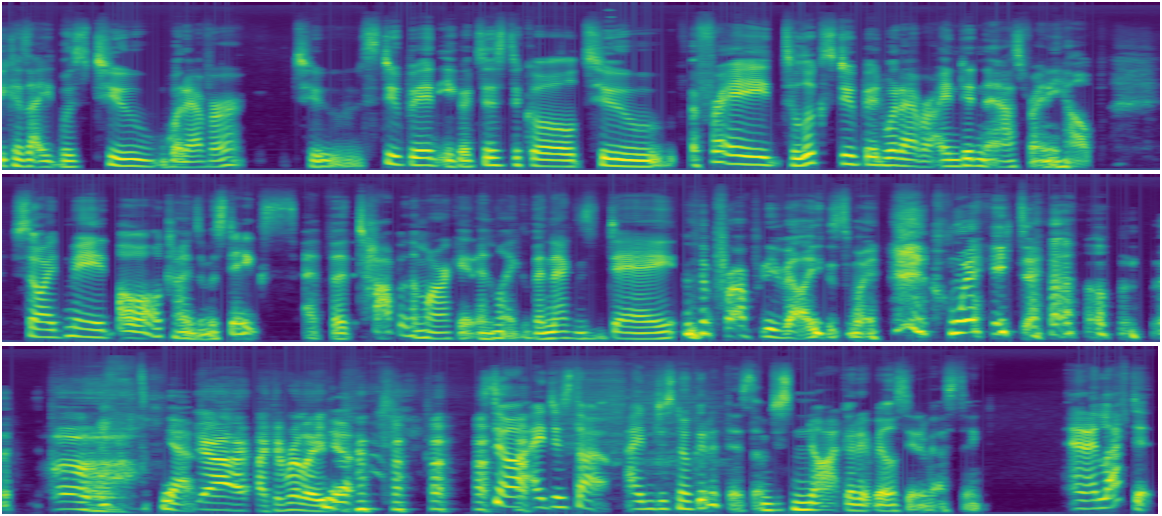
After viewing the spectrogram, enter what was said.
because I was too whatever too stupid, egotistical, too afraid to look stupid, whatever. I didn't ask for any help. So I'd made all kinds of mistakes at the top of the market. And like the next day, the property values went way down. Oh, yeah. Yeah, I can relate. Yeah. so I just thought, I'm just no good at this. I'm just not good at real estate investing. And I left it.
